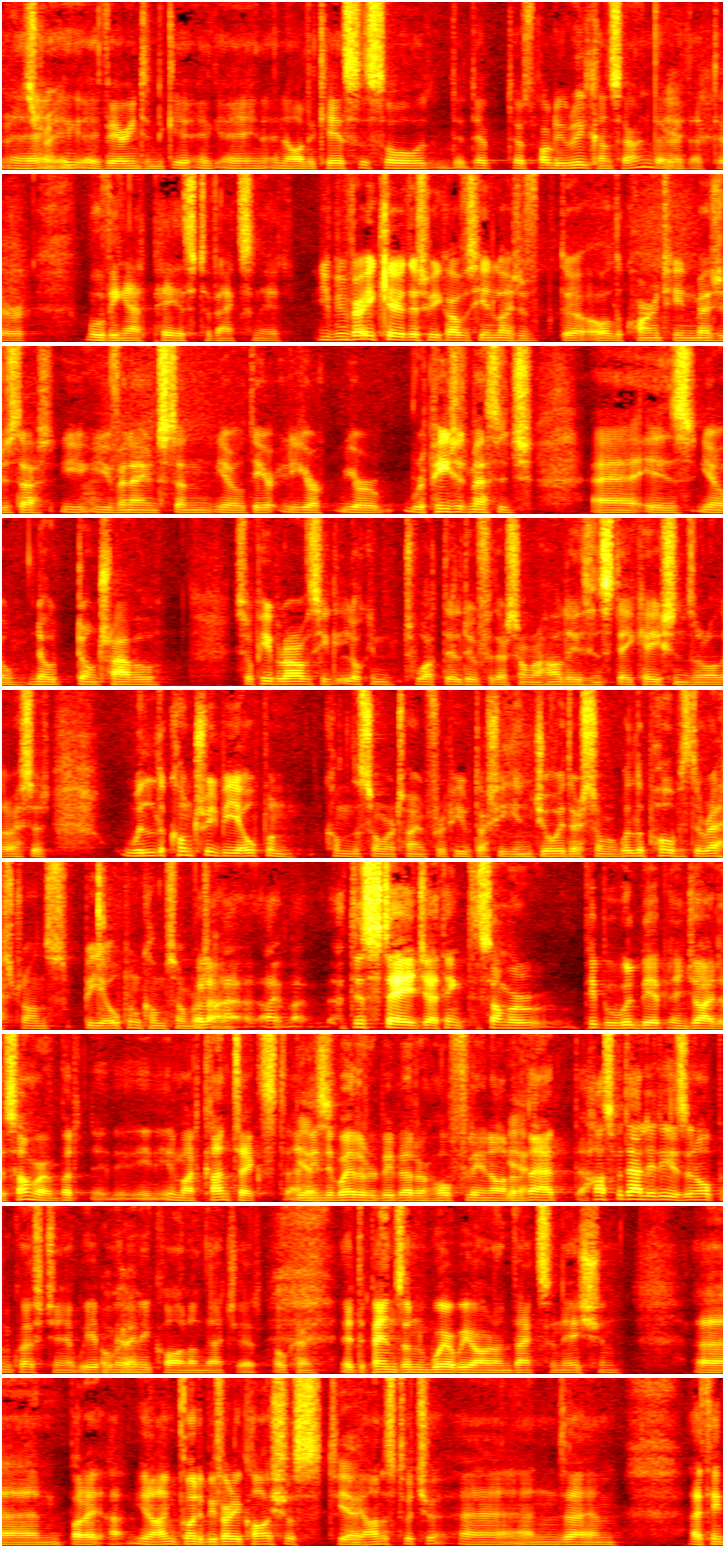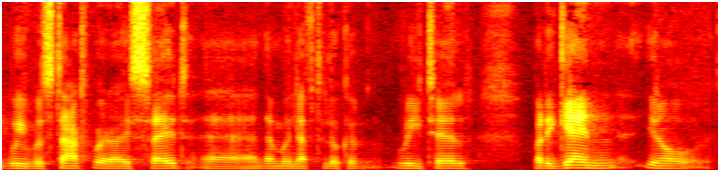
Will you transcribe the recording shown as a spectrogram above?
uh, uh, variant in, the, in, in all the cases. So there, there's probably real concern there Yeah. that they're moving at pace to vaccinate. You've been very clear this week, obviously, in light of the, all the quarantine measures that you, you've announced, and you know the, your your repeated message uh, is you know no don't travel. So people are obviously looking to what they'll do for their summer holidays and staycations and all the rest of it. Will the country be open come the summertime for people to actually enjoy their summer? Will the pubs, the restaurants be open come Well, summertime? I, I, at this stage, I think the summer people will be able to enjoy the summer, but in, in what context? I Yes. mean, the weather will be better, hopefully, and all Yeah. of that. The hospitality is an open question. We haven't made any call on that yet. okay. It depends on where we are on vaccination. Um, but I, you know, I'm going to be very cautious, to be honest with you. Uh, and um, I think we will start where I said, uh, and then we'll have to look at retail. But again, you know,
